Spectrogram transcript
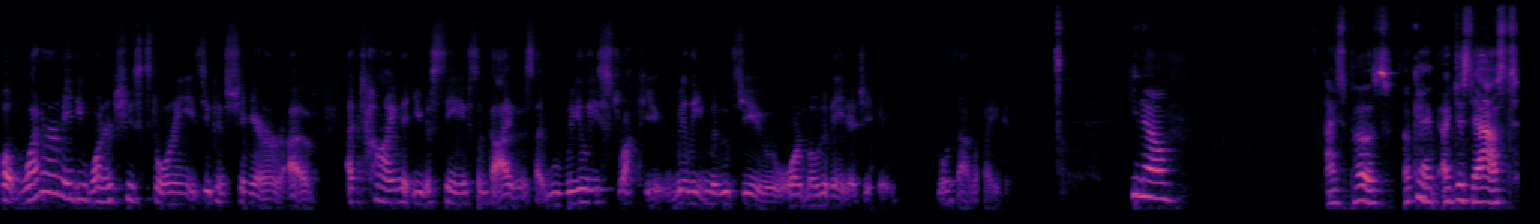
but what are maybe one or two stories you can share of a time that you received some guidance that really struck you, really moved you, or motivated you? What was that like? You know, I suppose, okay, I just asked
